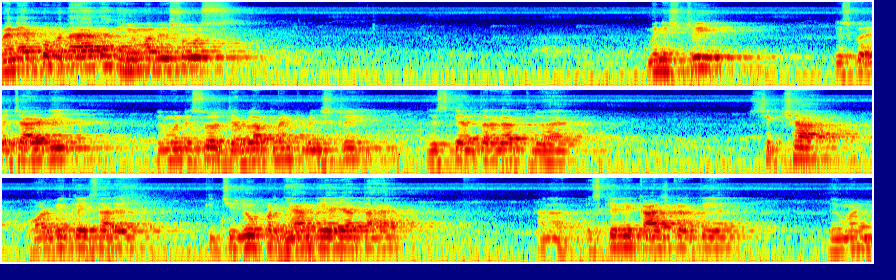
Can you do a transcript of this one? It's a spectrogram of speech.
मैंने आपको बताया था कि ह्यूमन रिसोर्स मिनिस्ट्री जिसको H R D human resource development ministry जिसके अंतर्गत जो है शिक्षा और भी कई सारे की चीज़ों पर ध्यान दिया जाता है है ना? इसके लिए कार्य करती है ह्यूमन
